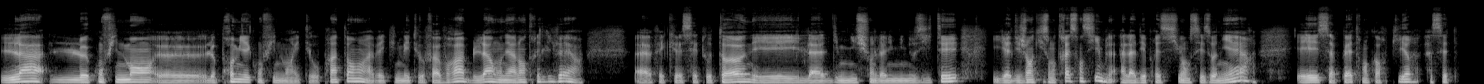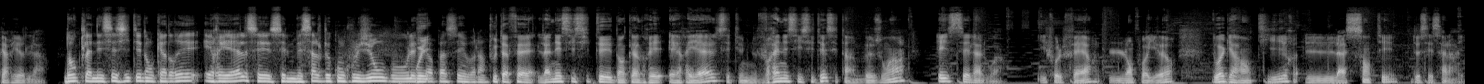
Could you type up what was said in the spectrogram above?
Là, le confinement, euh, le premier confinement était au printemps avec une météo favorable. Là, on est à l'entrée de l'hiver avec cet automne et la diminution de la luminosité. Il y a des gens qui sont très sensibles à la dépression saisonnière et ça peut être encore pire à cette période-là. Donc la nécessité d'encadrer est réelle, c'est le message de conclusion que vous voulez oui, faire passer. Voilà. Tout à fait. La nécessité d'encadrer est réelle, c'est une vraie nécessité, c'est un besoin et c'est la loi il faut le faire. L'employeur doit garantir la santé de ses salariés.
